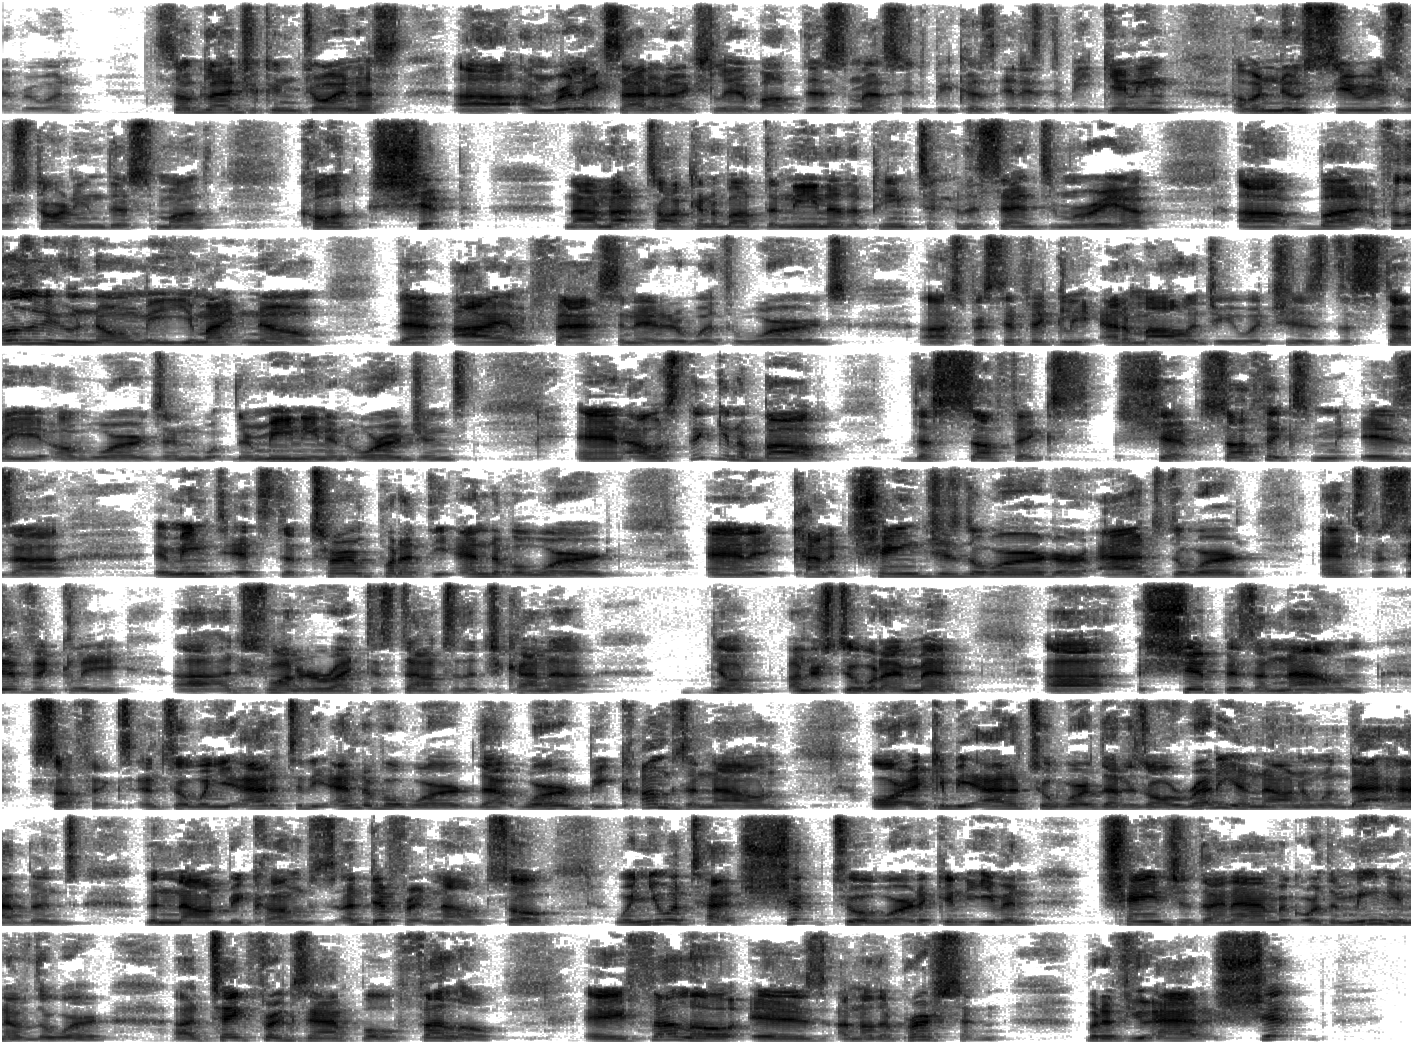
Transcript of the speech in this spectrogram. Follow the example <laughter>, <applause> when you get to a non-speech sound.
everyone. So glad you can join us. Uh, I'm really excited actually about this message because it is the beginning of a new series we're starting this month called Ship. Now, I'm not talking about the Nina, the Pinta, <laughs> the Santa Maria, uh, but for those of you who know me, you might know that I am fascinated with words, uh, specifically etymology, which is the study of words and their meaning and origins. And I was thinking about the suffix ship. Suffix is uh, it means it's the term put at the end of a word, and it kind of changes the word or adds the word. And specifically, uh, I just wanted to write this down so that you kind of, you know, understood what I meant. Uh, ship is a noun suffix, and so when you add it to the end of a word, that word becomes a noun, or it can be added to a word that is already a noun. And when that happens, the noun becomes a different noun. So when you attach ship to a word, it can even change the dynamic or the meaning of the word. Uh, take, for example, fellow. A fellow is another person. But if you add ship,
